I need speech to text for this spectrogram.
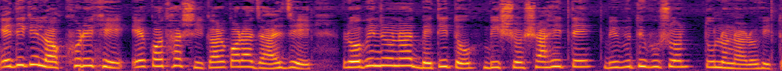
এদিকে লক্ষ্য রেখে এ কথা স্বীকার করা যায় যে রবীন্দ্রনাথ ব্যতীত বিশ্ব সাহিত্যে বিভূতিভূষণ তুলনারহিত।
